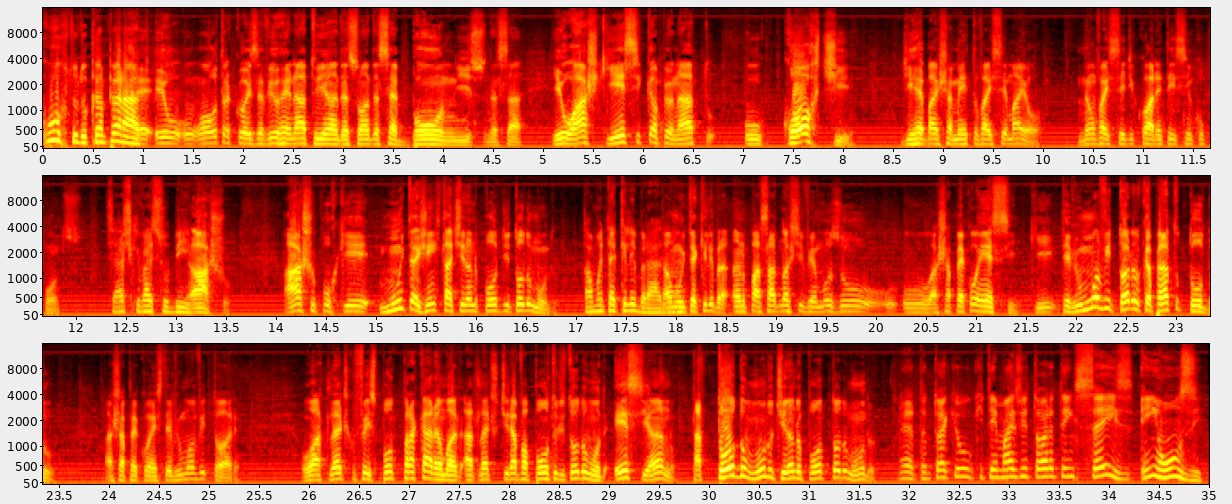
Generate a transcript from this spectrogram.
curto do campeonato. É, eu, uma outra coisa, viu, Renato e Anderson? Anderson é bom nisso, nessa eu acho que esse campeonato, o corte de rebaixamento vai ser maior. Não vai ser de 45 pontos. Você acha que vai subir? Acho. Acho porque muita gente está tirando ponto de todo mundo. Tá muito equilibrado. Tá né? muito equilibrado. Ano passado nós tivemos o, o, a Chapecoense, que teve uma vitória no campeonato todo. A Chapecoense teve uma vitória. O Atlético fez ponto pra caramba. O Atlético tirava ponto de todo mundo. Esse ano, tá todo mundo tirando ponto de todo mundo. É, tanto é que o que tem mais vitória tem seis em 11.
